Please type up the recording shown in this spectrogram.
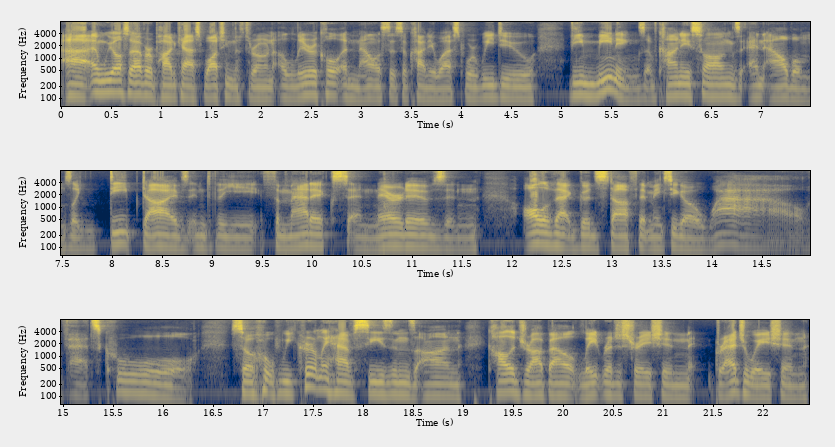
and we also have our podcast, Watching the Throne, a lyrical analysis of Kanye West, where we do the meanings of Kanye songs and albums, like deep dives into the thematics and narratives and all of that good stuff that makes you go, wow, that's cool. So we currently have seasons on college dropout, late registration, graduation.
